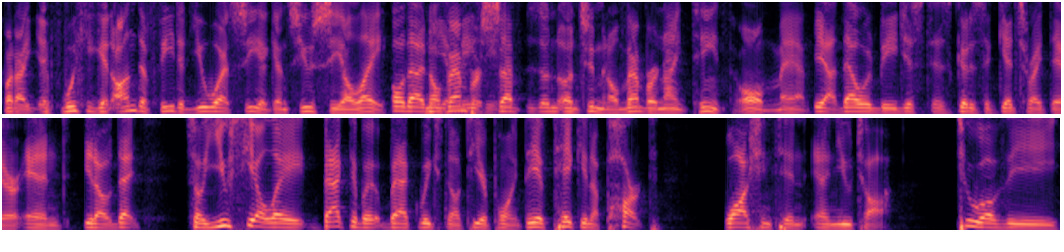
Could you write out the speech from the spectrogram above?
But I, if we could get undefeated USC against UCLA, oh, that November seventh, uh, excuse me, November nineteenth. Oh man, yeah, that would be just as good as it gets right there. And you know that so UCLA back to back weeks now. To your point, they have taken apart Washington and Utah, two of the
